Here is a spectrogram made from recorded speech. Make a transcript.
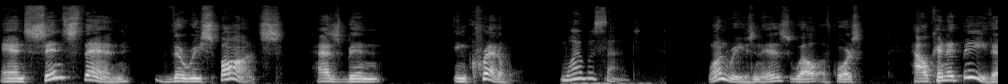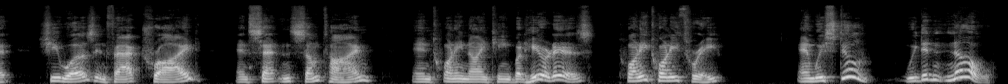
And since then, the response has been incredible. Why was that? One reason is, well, of course, how can it be that she was, in fact, tried and sentenced sometime in 2019, but here it is, 2023, and we still we didn't know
